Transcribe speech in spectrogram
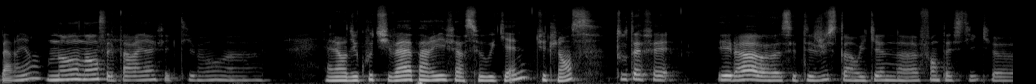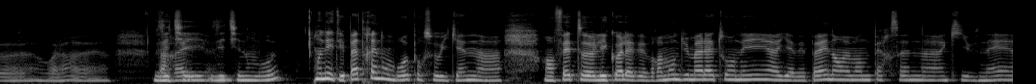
pas rien. Non, non, c'est pas rien effectivement. Euh. Alors du coup, tu vas à Paris faire ce week-end, tu te lances Tout à fait. Et là, euh, c'était juste un week-end fantastique. voilà. vous étiez vous étiez nombreux? On n'était pas très nombreux pour ce week-end. En fait, l'école avait vraiment du mal à tourner. Il n'y avait pas énormément de personnes qui venaient.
